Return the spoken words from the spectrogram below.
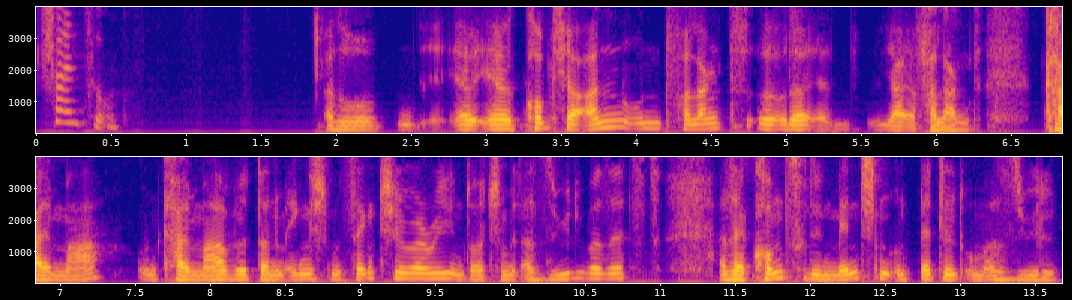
Scheint so. Also er, er kommt ja an und verlangt, äh, oder ja, er verlangt Kalmar und Kalmar wird dann im Englischen mit Sanctuary, im Deutschen mit Asyl übersetzt. Also er kommt zu den Menschen und bettelt um Asyl.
